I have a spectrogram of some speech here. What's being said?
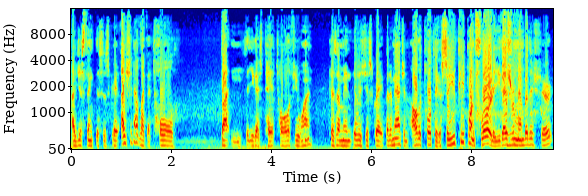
I just think this is great. I should have like a toll button that you guys pay a toll if you want because I mean it was just great. But imagine all the toll takers. So you people in Florida, you guys remember this shirt?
